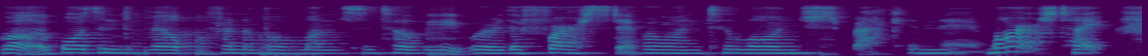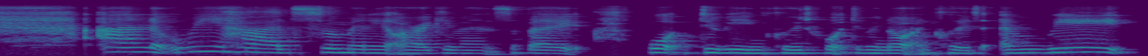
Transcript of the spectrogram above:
well, it was in development for a number of months until we were the first ever one to launch back in uh, March time, and we had so many arguments about what do we include, what do we not include, and we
